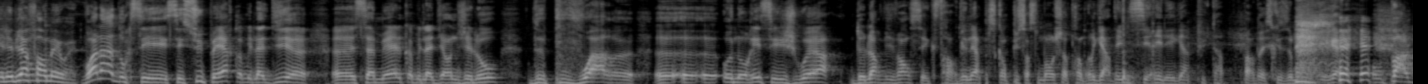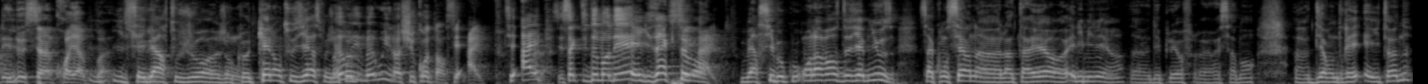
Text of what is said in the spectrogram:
Il est bien formé, ouais. voilà, donc c'est super, comme il a dit euh, euh, Samuel, comme il a dit Angelo, de pouvoir euh, euh, euh, euh, honorer ces joueurs de leur vivant, c'est extraordinaire, parce qu'en plus, en ce moment, je suis en train de regarder une série, les gars, putain, pardon, excusez-moi, on parle des deux, c'est incroyable. quoi. Il s'égare toujours, hein, Jean-Claude. Quel enthousiasme, Mais Jean-Claude. oui, mais oui, là, je suis content, c'est hype. C'est hype Voilà, C'est ça que tu demandais? Exactement. Hype. Merci beaucoup. On avance, deuxième news. Ça concerne euh, l'intérieur euh, éliminé hein, euh, des playoffs récemment, DeAndre Ayton,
